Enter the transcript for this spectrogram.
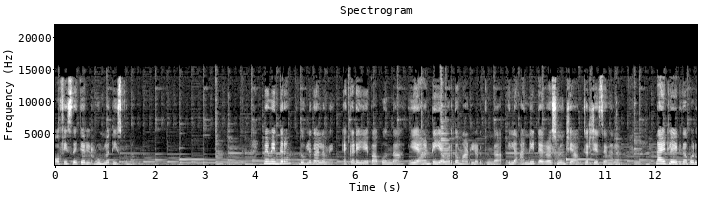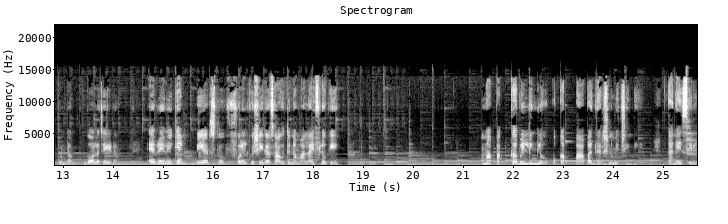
ఆఫీస్ దగ్గర రూమ్లో తీసుకున్నాం. మేమిద్దరం దూలగాళ్ళమే ఎక్కడ ఏ పాప ఉందా? ఏ ఆంటీ ఎవరితో మాట్లాడుతుందా? ఇలా అన్ని టెర్రస్ నుంచి అబ్జర్వ్ చేసేవాళ్ళం. నైట్ లేట్గా పడుకుంటాం గోల చేయడం. ఎవ్రీ వీకెండ్ బియర్స్తో ఫుల్ ఖుషీగా సాగుతున్న మా లైఫ్లోకి మా పక్క బిల్డింగ్లో ఒక పాప దర్శనమిచ్చింది. తనే సిరి.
